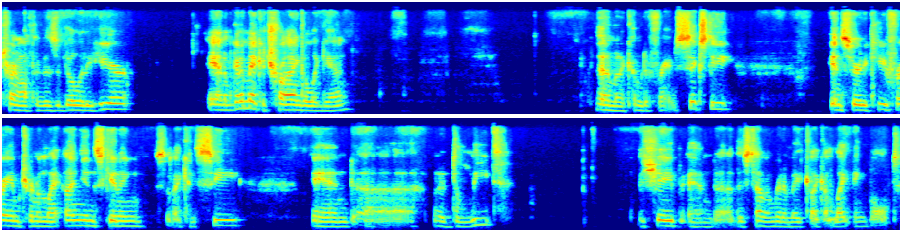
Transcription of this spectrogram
turn off the visibility here, and I'm gonna make a triangle again. Then I'm going to come to frame 60, insert a keyframe, turn on my onion skinning so that I can see. And uh, I'm going to delete the shape. And uh, this time I'm going to make like a lightning bolt.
